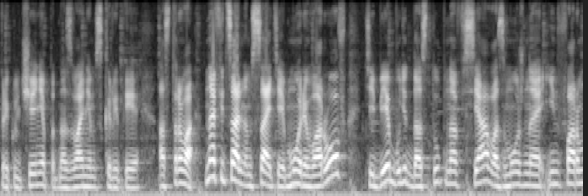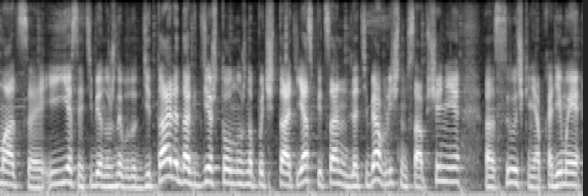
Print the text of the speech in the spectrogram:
приключения под названием «Скрытые острова». На официальном сайте Море Воров тебе будет доступна вся возможная информация. И если тебе нужны будут детали, да, где что нужно почитать, я специально для тебя в личном сообщении э, ссылочки необходимые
